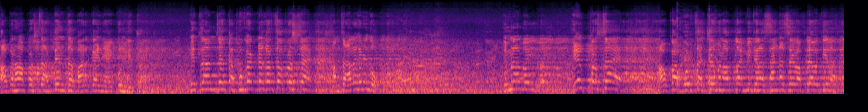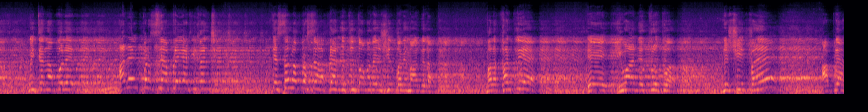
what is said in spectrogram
आपण हा प्रश्न अत्यंत बारकाईने ऐकून घेतला. इथला आमचा त्या फुकटनगरचा प्रश्न आहे. आमचा आला का तो इम्रान भाई एक प्रश्न आहे. अवकाश बोर्डचा चेअरमन आपला मी त्याला सांगा साहेब आपल्या वतीला मी त्यांना बोलेल. अनेक प्रश्न आपल्या या ठिकाणचे. ते सर्व प्रश्न आपल्या नेतृत्वामध्ये निश्चितपणे मागे लागतील. मला खात्री आहे हे युवा नेतृत्व निश्चितपणे आपल्या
